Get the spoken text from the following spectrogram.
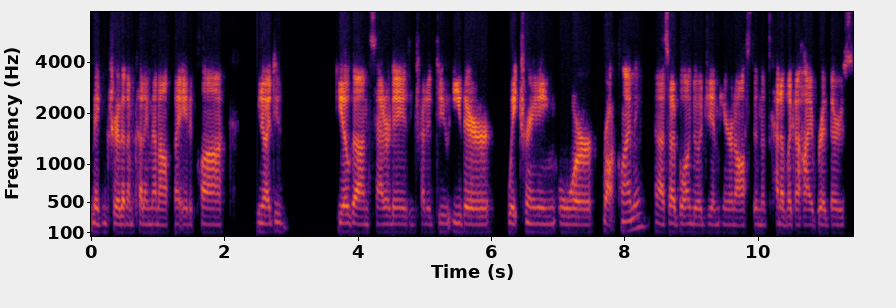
making sure that I'm cutting that off by eight o'clock. You know, I do yoga on Saturdays and try to do either weight training or rock climbing. Uh, so I belong to a gym here in Austin that's kind of like a hybrid. There's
